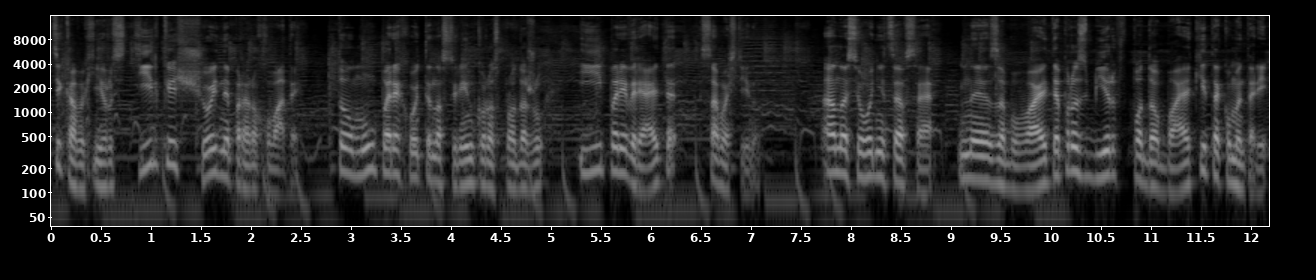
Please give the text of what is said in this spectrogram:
цікавих ігор стільки, що й не перерахувати. Тому переходьте на сторінку розпродажу і перевіряйте самостійно. А на сьогодні це все. Не забувайте про збір, вподобайки та коментарі.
